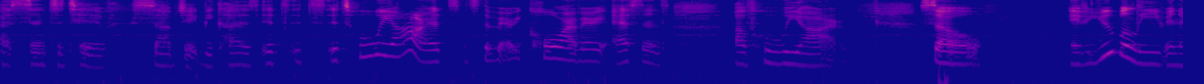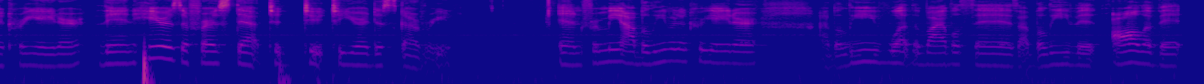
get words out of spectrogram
a sensitive subject because it's it's it's who we are. It's it's the very core, our very essence of who we are. So if you believe in a creator, then here is the first step to, to, to your discovery. And for me, I believe in a creator. I believe what the Bible says. I believe it, all of it,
